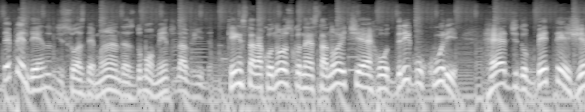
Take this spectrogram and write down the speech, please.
dependendo de suas demandas do momento da vida. Quem estará conosco nesta noite é Rodrigo Cury, head do BTG+,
